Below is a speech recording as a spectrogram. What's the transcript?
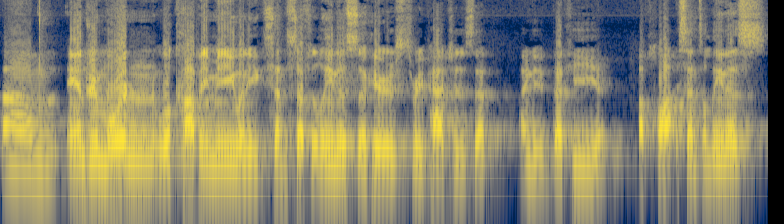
Um, Andrew Morton will copy me when he sends stuff to Linus. So here's three patches that I need that he apply, sent to Linus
